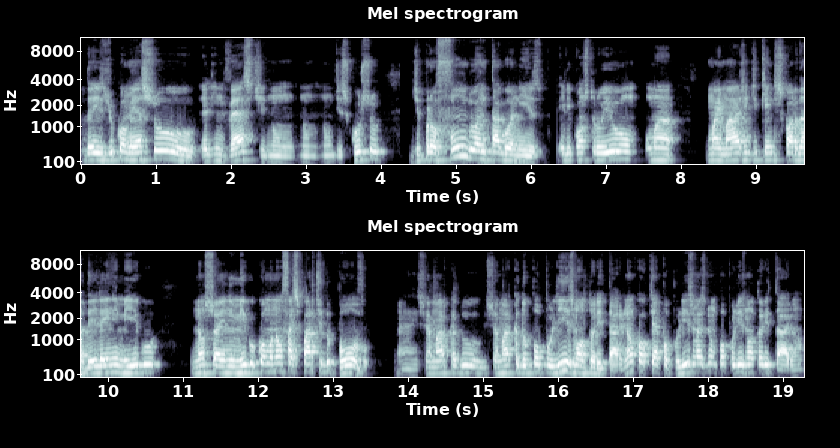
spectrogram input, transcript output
Desde o começo, ele investe num, num, num discurso de profundo antagonismo ele construiu uma, uma imagem de quem discorda dele é inimigo, não só é inimigo, como não faz parte do povo. É, isso, é marca do, isso é marca do populismo autoritário. Não qualquer populismo, mas de um populismo autoritário.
